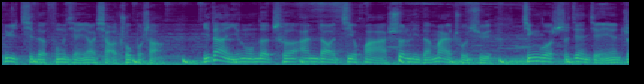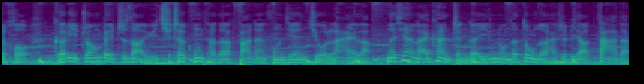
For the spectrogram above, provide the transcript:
预期的风险要小出不少。一旦银龙的车按照计划顺利的卖出去，经过实践检验之后，格力装备制造与汽车空调的发展空间就来了。那现在来看，整个银龙的动作还是比较大的。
